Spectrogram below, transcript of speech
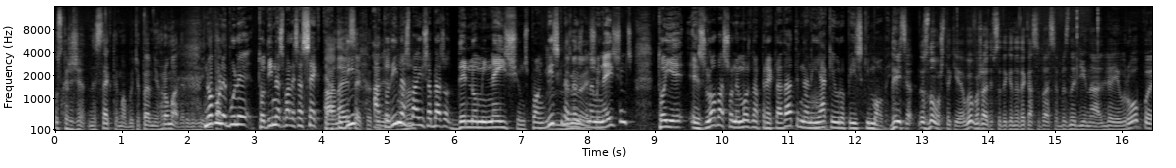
Ну, скажи, не секти, мабуть, а певні громади релігійні. Ну, так? були, тоді назвалися секти, А, а, тоді, а тоді, тоді ага. називаються власне denominations. По-англійськи називаються Denomination. denominations, то є слова, що не можна перекладати на ніякі європейські мови. Дивіться, ну знову ж таки, ви вважаєте, все-таки не така ситуація безнадійна для Європи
